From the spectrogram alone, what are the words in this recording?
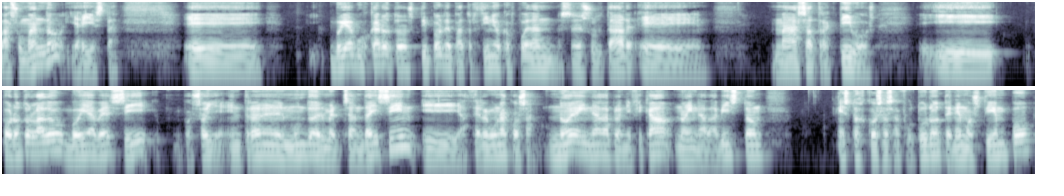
va sumando y ahí está. Eh, voy a buscar otros tipos de patrocinio que os puedan resultar eh, más atractivos. Y Por otro lado, voy a ver si, pues oye, entrar en el mundo del merchandising y hacer alguna cosa. No hay nada planificado, no hay nada visto. Esto es cosas a futuro, tenemos tiempo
